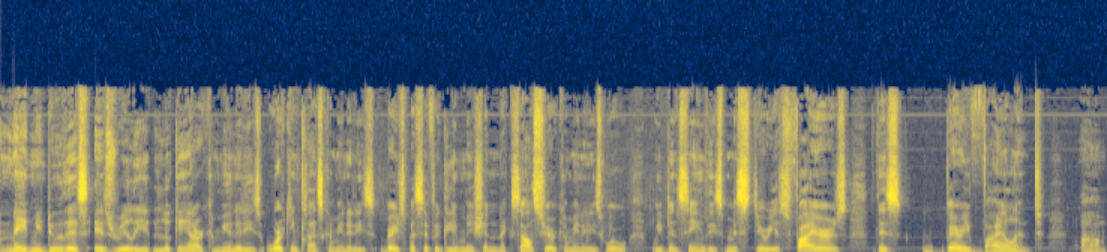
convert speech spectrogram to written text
made me do this is really looking at our communities, working class communities, very specifically Mission and Excelsior communities, where we've been seeing these mysterious fires, this very violent um,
